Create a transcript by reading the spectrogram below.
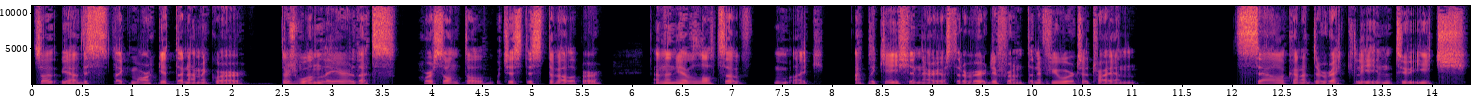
so you have this like market dynamic where there's one layer that's horizontal which is this developer and then you have lots of mm, like application areas that are very different and if you were to try and sell kind of directly into each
